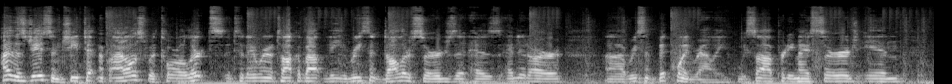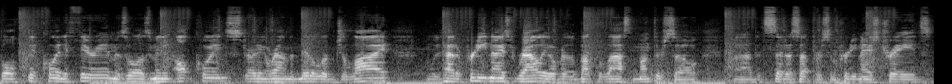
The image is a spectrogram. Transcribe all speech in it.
Hi, this is Jason, Chief Technical Analyst with Toro Alerts, and today we're going to talk about the recent dollar surge that has ended our uh, recent Bitcoin rally. We saw a pretty nice surge in both Bitcoin, Ethereum, as well as many altcoins starting around the middle of July. We've had a pretty nice rally over about the last month or so uh, that set us up for some pretty nice trades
